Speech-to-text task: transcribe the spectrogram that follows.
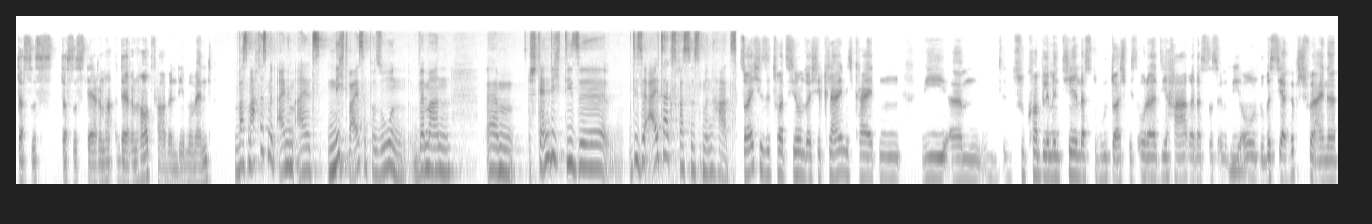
das ist, das ist deren, deren Hautfarbe in dem Moment. Was macht es mit einem als nicht weiße Person, wenn man ähm, ständig diese, diese Alltagsrassismen hat. Solche Situationen, solche Kleinigkeiten wie ähm, zu komplementieren, dass du gut Deutsch bist oder die Haare, dass das irgendwie, mhm. oh, du bist ja hübsch für eine,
